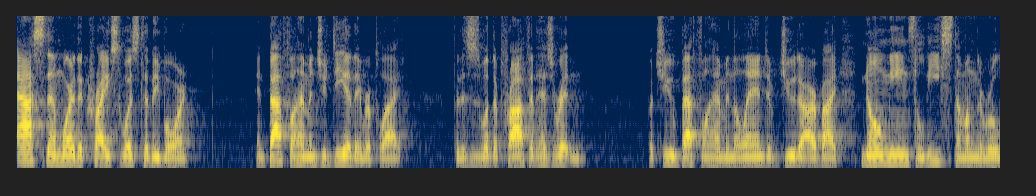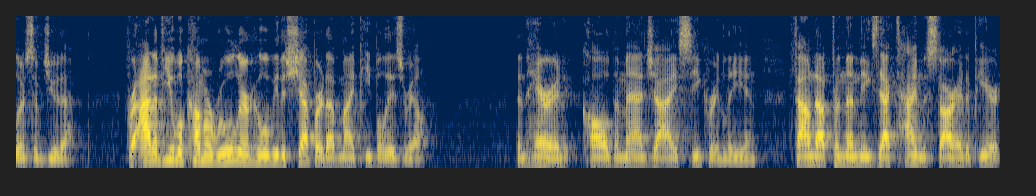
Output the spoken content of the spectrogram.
asked them where the Christ was to be born. In Bethlehem in Judea, they replied. For this is what the prophet has written. But you, Bethlehem, in the land of Judah, are by no means least among the rulers of Judah. For out of you will come a ruler who will be the shepherd of my people Israel. Then Herod called the Magi secretly and found out from them the exact time the star had appeared.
